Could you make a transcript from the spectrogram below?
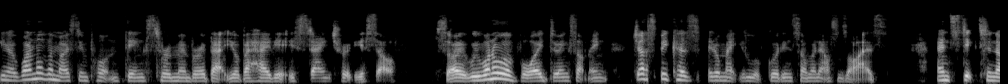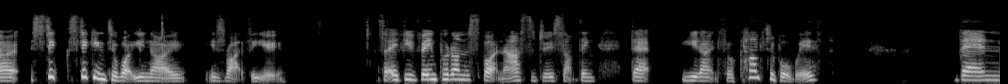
you know, one of the most important things to remember about your behavior is staying true to yourself. So, we want to avoid doing something just because it'll make you look good in someone else's eyes and stick to know stick sticking to what you know is right for you. So if you've been put on the spot and asked to do something that you don't feel comfortable with, then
